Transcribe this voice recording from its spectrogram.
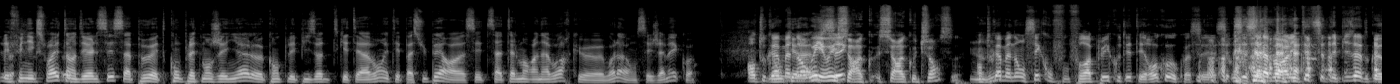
les Phoenix Wright, un DLC, ça peut être complètement génial euh, quand l'épisode qui était avant était pas super. Euh, C'est, ça a tellement rien à voir que voilà, on sait jamais quoi. En tout cas, Donc, maintenant, euh, on oui, oui, sait sur un, coup- sur un coup de chance. En tout cas, maintenant, on sait qu'on faudra plus écouter tes recos, quoi. C'est ça la moralité de cet épisode, quoi.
